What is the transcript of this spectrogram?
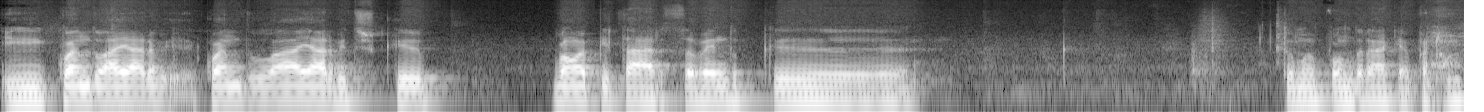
E quando há, quando há árbitros que vão apitar sabendo que estou-me a ponderar que é para não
